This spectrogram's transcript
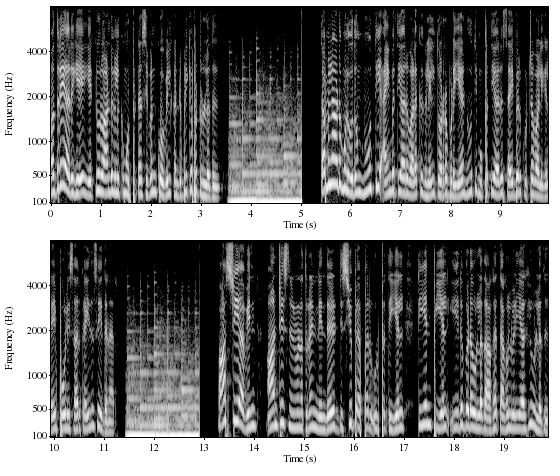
மதுரை அருகே எட்நூறு ஆண்டுகளுக்கு முற்பட்ட சிவன் கோவில் கண்டுபிடிக்கப்பட்டுள்ளது. தமிழ்நாடு முழுவதும் நூற்றி ஐம்பத்தி ஆறு வழக்குகளில் தொடர்புடைய நூற்றி முப்பத்தி ஆறு சைபர் குற்றவாளிகளை போலீசார் கைது செய்தனர். ஆஸ்திரியாவின் ஆண்ட்ரிஸ் நிறுவனத்துடன் இணைந்து டிஷ்யூ பேப்பர் உற்பத்தியில் டிஎன்பிஎல் ஈடுபட உள்ளதாக தகவல் வெளியாகியுள்ளது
